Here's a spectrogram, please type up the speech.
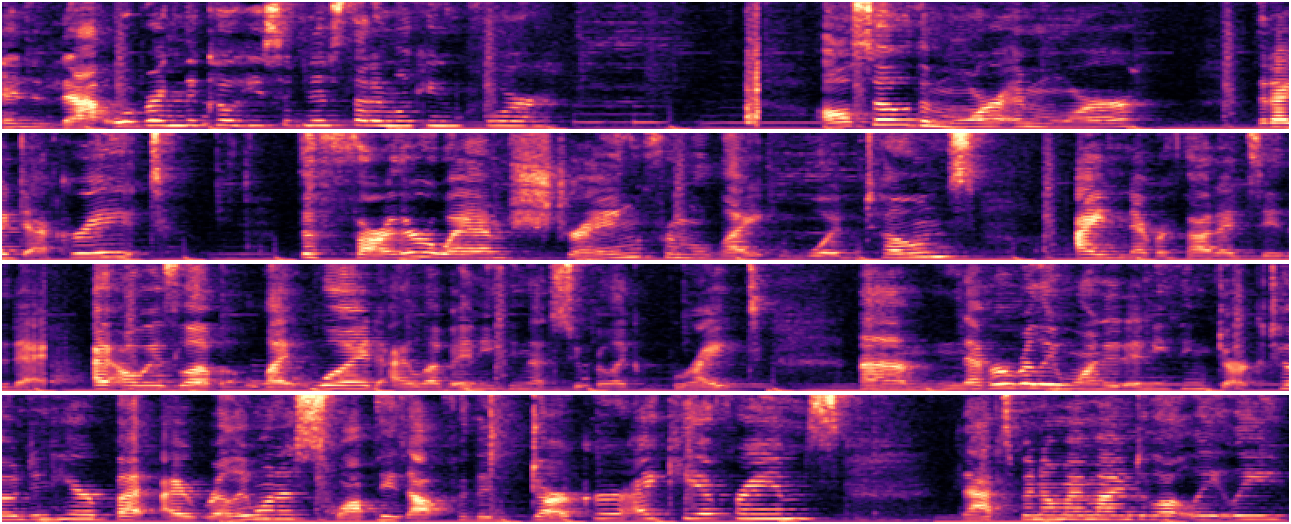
And that will bring the cohesiveness that I'm looking for. Also, the more and more that I decorate, the farther away I'm straying from light wood tones I never thought I'd see the day. I always love light wood. I love anything that's super like bright. Um, never really wanted anything dark toned in here, but I really want to swap these out for the darker Ikea frames. That's been on my mind a lot lately.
